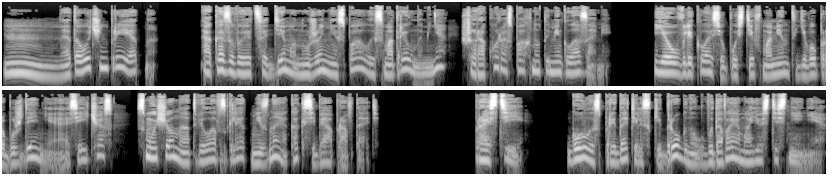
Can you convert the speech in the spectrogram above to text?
Ммм, это очень приятно. Оказывается, демон уже не спал и смотрел на меня широко распахнутыми глазами. Я увлеклась, упустив момент его пробуждения, а сейчас — Смущенно отвела взгляд, не зная, как себя оправдать. «Прости», — голос предательски дрогнул, выдавая мое стеснение.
